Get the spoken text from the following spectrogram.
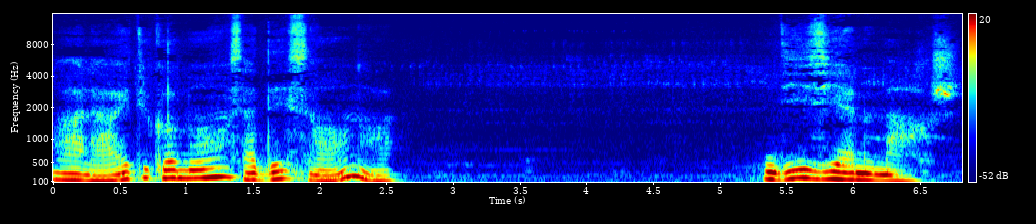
Voilà, et tu commences à descendre. Dixième marche.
